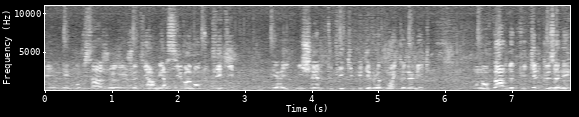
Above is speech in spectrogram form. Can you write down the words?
Et, pour ça, je, tiens à remercier vraiment toute l'équipe, Eric, Michel, toute l'équipe du développement économique. On en parle depuis quelques années,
